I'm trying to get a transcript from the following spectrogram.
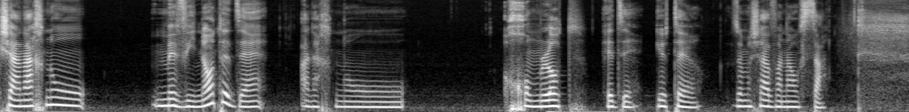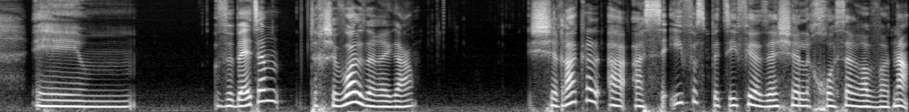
כשאנחנו מבינות את זה, אנחנו חומלות את זה יותר. זה מה שההבנה עושה. ובעצם, תחשבו על זה רגע, שרק הסעיף הספציפי הזה של חוסר הבנה,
